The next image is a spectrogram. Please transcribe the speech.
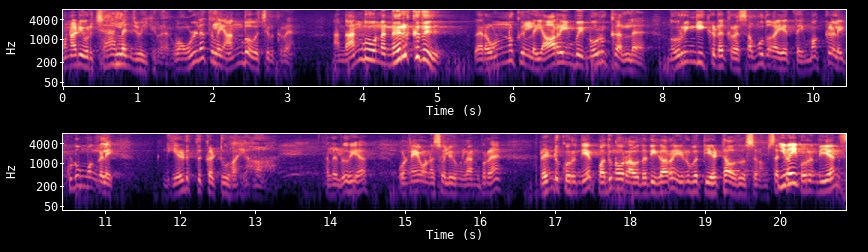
முன்னாடி ஒரு சேலஞ்ச் வைக்கிறார். உன் உள்ளத்துல அன்பை வச்சிருக்கிறேன். அந்த அன்பு உன்னை நெருக்குது. வேற ஒன்றுக்கும் இல்லை. யாரையும் போய் நொறுக்க அல்ல. நொறுங்கி கிடக்கிற சமுதாயத்தை மக்களை குடும்பங்களை நீ எடுத்து கட்டுவாயா? அல்ல உன்னே ஒன்று சொல்லி உங்களை அனுப்புகிறேன் ரெண்டு கொரிந்தியர் பதினோராவது அதிகாரம் இருபத்தி எட்டாவது வசனம். இவை- Corinthians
